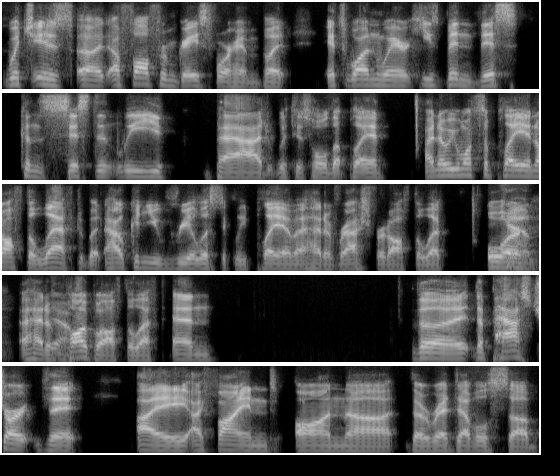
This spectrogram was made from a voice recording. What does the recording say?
Which is a, a fall from grace for him, but it's one where he's been this consistently bad with his hold up play. And I know he wants to play in off the left, but how can you realistically play him ahead of Rashford off the left or ahead of yeah. Pogba off the left? And the the pass chart that I I find on uh, the Red Devils sub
